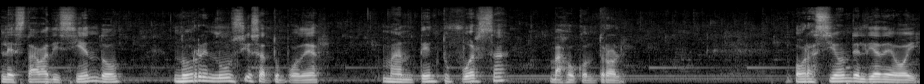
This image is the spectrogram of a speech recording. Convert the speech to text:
le estaba diciendo, no renuncies a tu poder, mantén tu fuerza bajo control. Oración del día de hoy.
